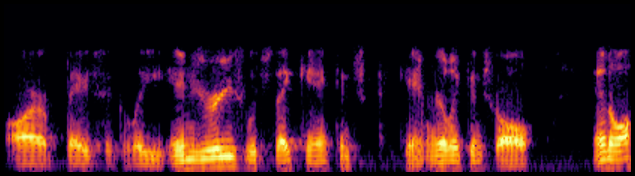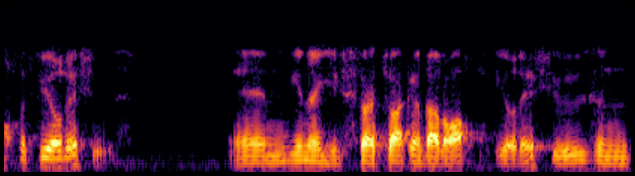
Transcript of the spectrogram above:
are basically injuries, which they can't can't really control, and off the field issues. And you know, you start talking about off the field issues, and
